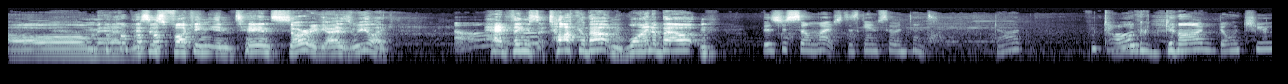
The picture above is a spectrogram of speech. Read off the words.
Oh man, this is fucking intense. Sorry guys, we like Oh. had things to talk about and whine about. There's just so much. This game's so intense. Dog. Dog? Dog, don't you.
